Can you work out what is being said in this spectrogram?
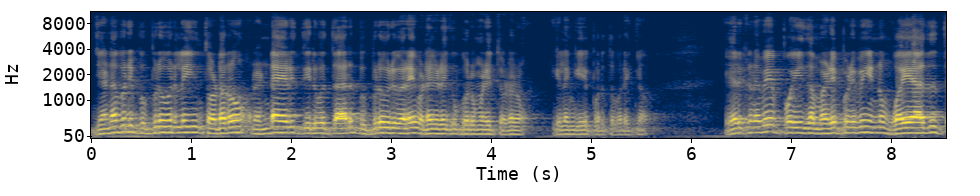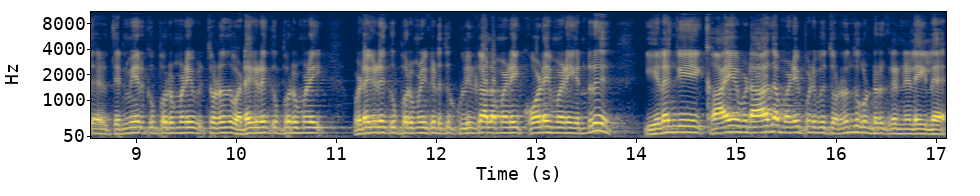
ஜனவரி பிப்ரவரிலையும் தொடரும். ரெண்டாயிரத்தி இருபத்தாறு பிப்ரவரி வரை வடகிழக்கு பருவமழை தொடரும் இலங்கையை பொறுத்த வரைக்கும். ஏற்கனவே போய் இந்த மழைப்பொழிவை இன்னும் ஓயாது. தெ- தென்மேற்கு பருவமழை தொடர்ந்து வடகிழக்கு பருவமழை வடகிழக்கு பருவமழைக்கு அடுத்து குளிர்கால மழை கோடை மழை என்று இலங்கையை காய விடாத மழைப்பொழிவு தொடர்ந்து கொண்டிருக்கிற நிலையில்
